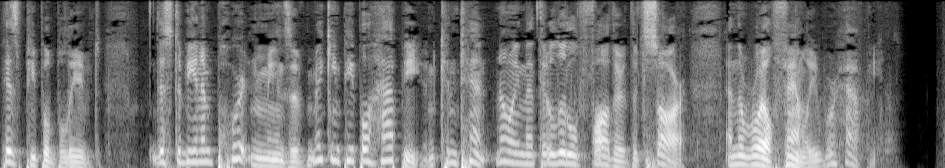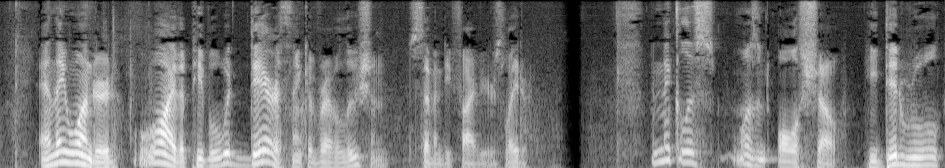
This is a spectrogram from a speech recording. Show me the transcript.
His people believed this to be an important means of making people happy and content, knowing that their little father, the Tsar, and the royal family were happy. And they wondered why the people would dare think of revolution 75 years later. But Nicholas wasn't all show. He did rule,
